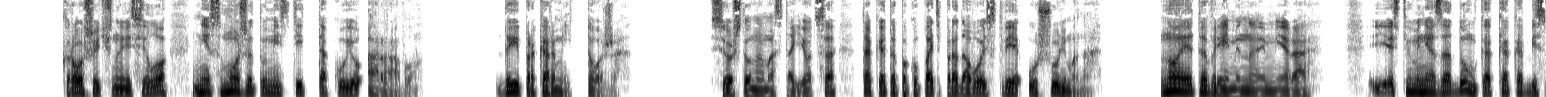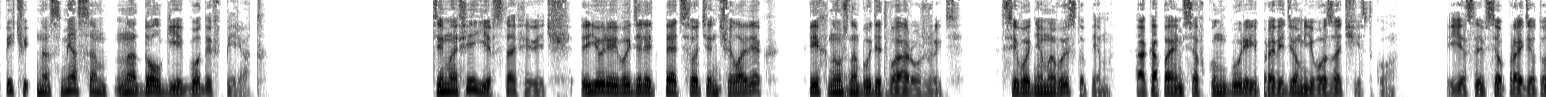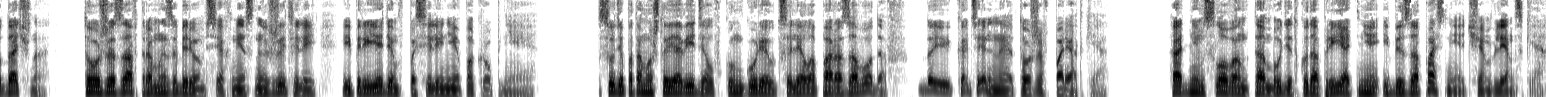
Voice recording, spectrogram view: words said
Крошечное село не сможет уместить такую ораву. Да и прокормить тоже. Все, что нам остается, так это покупать продовольствие у Шульмана. Но это временная мера. Есть у меня задумка, как обеспечить нас мясом на долгие годы вперед. Тимофей Евстафьевич, Юрий выделит пять сотен человек, их нужно будет вооружить. Сегодня мы выступим, окопаемся в Кунгуре и проведем его зачистку. Если все пройдет удачно, то уже завтра мы заберем всех местных жителей и переедем в поселение покрупнее. Судя по тому, что я видел, в Кунгуре уцелела пара заводов, да и котельная тоже в порядке. Одним словом, там будет куда приятнее и безопаснее, чем в Ленске.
